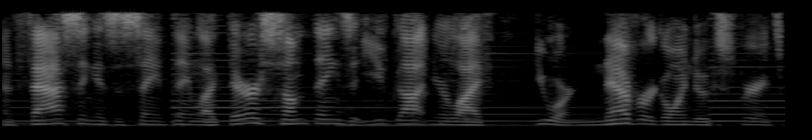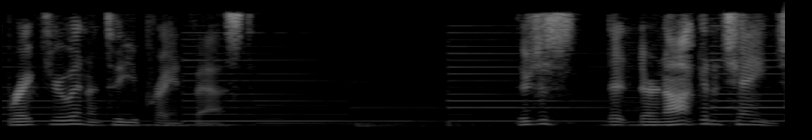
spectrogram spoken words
And fasting is the same thing. Like there are some things that you've got in your life you are never going to experience breakthrough in until you pray and fast. They're just they're not going to change.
